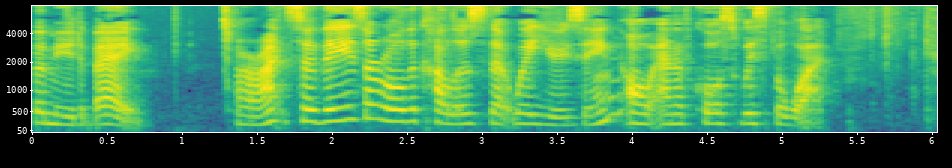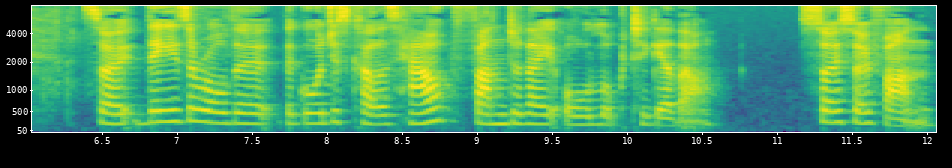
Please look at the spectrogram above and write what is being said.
Bermuda Bay. All right, so these are all the colors that we're using. Oh, and of course, Whisper White. So these are all the, the gorgeous colors. How fun do they all look together? So, so fun.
